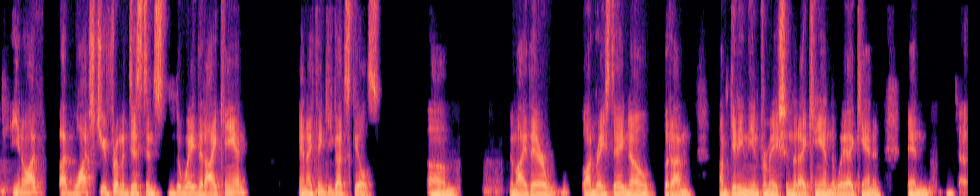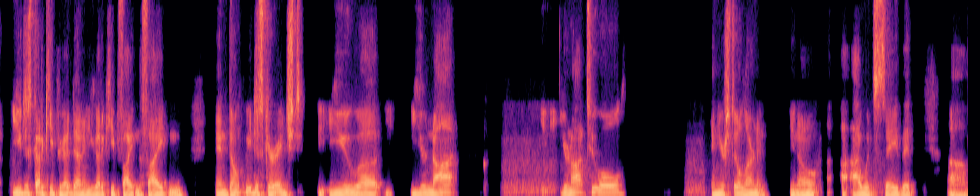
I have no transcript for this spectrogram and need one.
you know, I've I've watched you from a distance the way that I can, and I think you got skills. Um, am I there on race day? No, but I'm I'm getting the information that I can the way I can, and and uh, you just got to keep your head down and you got to keep fighting the fight and and don't be discouraged. You uh, you're not you're not too old, and you're still learning. You know, I, I would say that um,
